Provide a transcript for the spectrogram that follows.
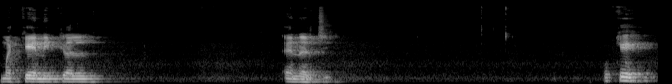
mechanical energy. Okay.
